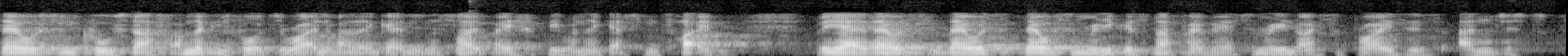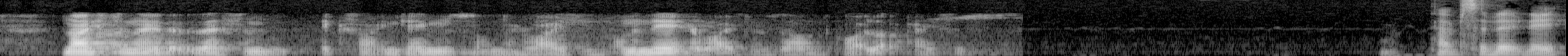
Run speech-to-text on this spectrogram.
there was some cool stuff. I'm looking forward to writing about it again on the site basically when they get some time. But yeah, there was there was there was some really good stuff over here, some really nice surprises, and just nice to know that there's some exciting games on the horizon, on the near horizon as well, in quite a lot of cases. Absolutely,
